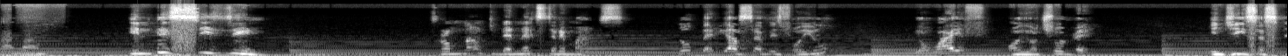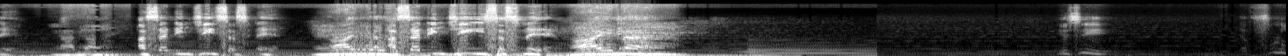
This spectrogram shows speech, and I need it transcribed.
Amen. In this season, from now to the next three months, no burial service for you, your wife, or your children. In Jesus' name. Amen. I said in Jesus' name. Amen. I said in Jesus' name. Amen. You see, the flu,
